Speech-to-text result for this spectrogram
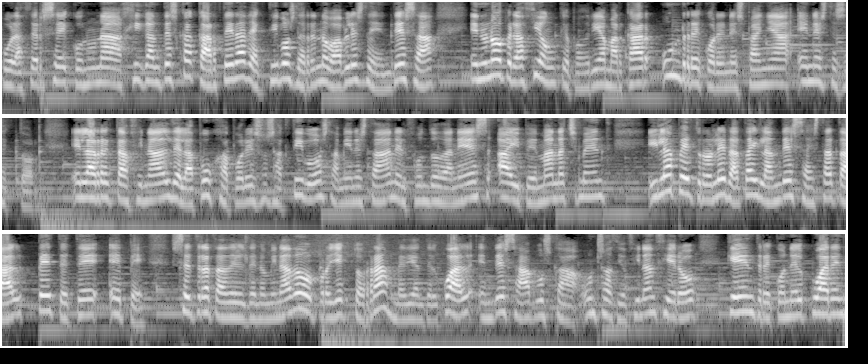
por hacerse con una gigantesca cartera de activos de renovables de Endesa en una operación que podría marcar un récord en España en este sector. En la recta final de la puja por esos activos también están el fondo danés AIP Management y la petrolera tailandesa estatal PTTEP. Se trata del denominado proyecto RA, mediante el cual Endesa busca un socio financiero que entre con el 40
